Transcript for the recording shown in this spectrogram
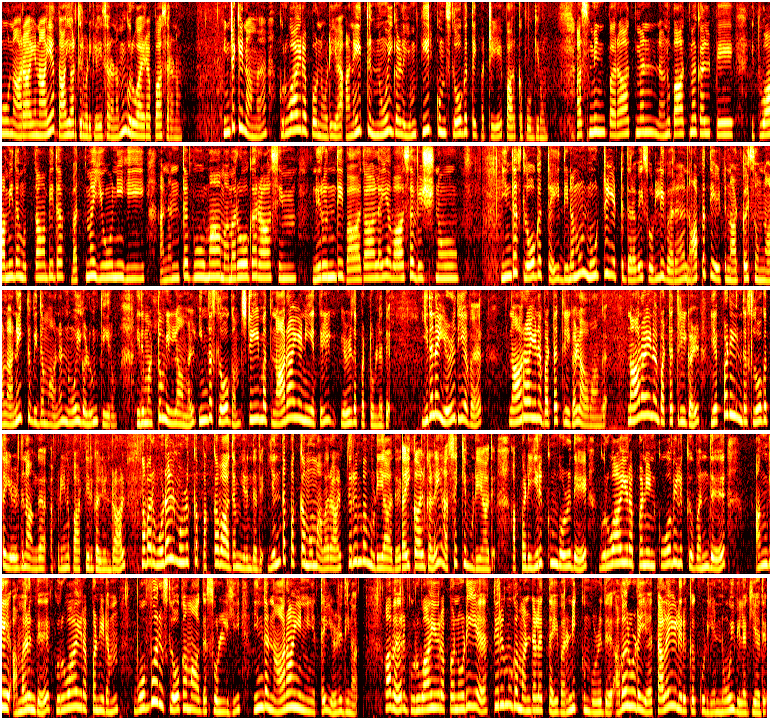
நமோ நாராயணாய தாயார் திருவடிகளே சரணம் குருவாயூரப்பா சரணம். இன்றைக்கு நாம் குருவாயூரப்பனுடைய அனைத்து நோய்களையும் தீர்க்கும் ஸ்லோகத்தை பற்றியே பார்க்க போகிறோம். அஸ்மின் பராத்மன் நனுபாத்மகல்பே இத்வாமித முத்தாபித பத்மயோனிஹி அனந்த பூமா மமரோகராசிம் நிருந்தி வாதாலய வாச விஷ்ணு. இந்த ஸ்லோகத்தை தினமும் நூற்றி எட்டு தடவை சொல்லி வர நாற்பத்தி எட்டு நாட்கள் சொன்னால் அனைத்து விதமான நோய்களும் தீரும். இது மட்டும் இல்லாமல் இந்த ஸ்லோகம் ஸ்ரீமத் நாராயணியத்தில் எழுதப்பட்டுள்ளது. இதனை எழுதியவர் நாராயண பட்டத்ரிகள் ஆவாங்க. நாராயண பட்டத்ரீகள் எப்படி இந்த ஸ்லோகத்தை எழுதினாங்க அப்படின்னு பார்த்தீர்கள் என்றால் அவர் உடல் முழுக்க பக்கவாதம் இருந்தது. எந்த பக்கமும் அவரால் திரும்ப முடியாது கை கால்களை அசைக்க முடியாது. அப்படி இருக்கும் பொழுதே குருவாயூரப்பனின் கோவிலுக்கு வந்து அங்கே அமர்ந்து குருவாயூரப்பனிடம் ஒவ்வொரு ஸ்லோகமாக சொல்லி இந்த நாராயணியத்தை எழுதினார். அவர் குருவாயூரப்பனுடைய திருமுக மண்டலத்தை வர்ணிக்கும் பொழுது அவருடைய தலையில் இருக்கக்கூடிய நோய் விலகியது.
